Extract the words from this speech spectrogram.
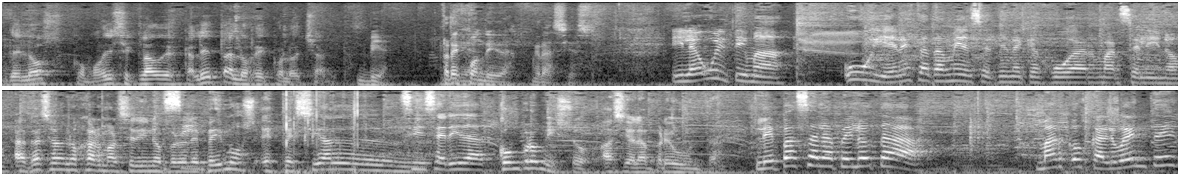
de los, como dice Claudio Escaleta, los ecolochantes. Bien, respondida, gracias. Y la última, uy, en esta también se tiene que jugar Marcelino. Acá se va a enojar Marcelino, pero Sí. le pedimos especial Sinceridad. compromiso hacia la pregunta. ¿Le pasa la pelota a Marcos Calvente,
